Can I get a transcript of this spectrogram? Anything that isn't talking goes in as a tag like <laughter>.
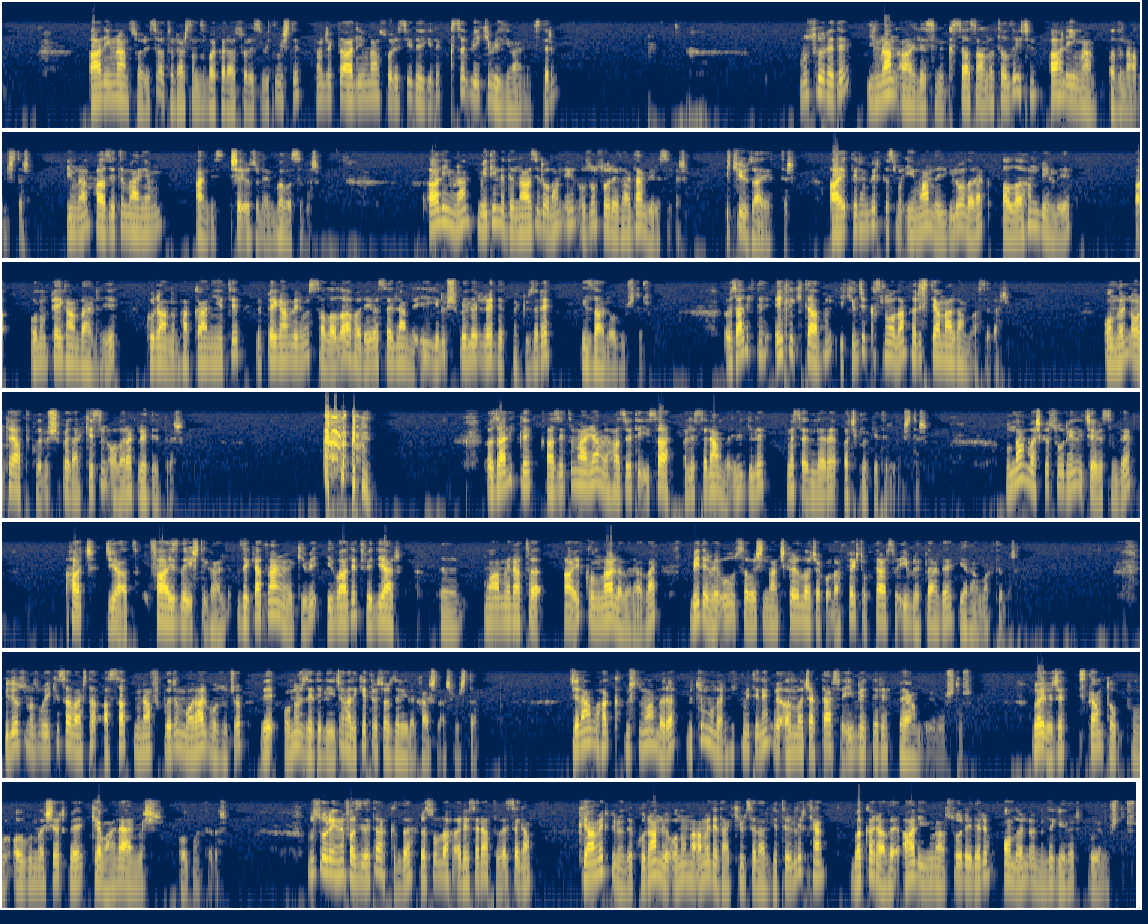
Ali İmran suresi, hatırlarsanız Bakara suresi bitmişti. Öncelikle Ali İmran suresi ile ilgili kısa bir iki bilgi vermek isterim. Bu surede İmran ailesinin kıssası anlatıldığı için Ali İmran adını almıştır. İmran, Hazreti Meryem'in annesi, şey özür dilerim babasıdır. Ali İmran, Medine'de nazil olan en uzun surelerden birisidir. 200 ayettir. Ayetlerin bir kısmı imanla ilgili olarak Allah'ın birliği, onun peygamberliği, Kur'an'ın hakkaniyeti ve Peygamberimiz sallallahu aleyhi ve sellemle ilgili şüpheleri reddetmek üzere inzal olmuştur. Özellikle ehli kitabın ikinci kısmı olan Hristiyanlardan bahseder. Onların ortaya attıkları şüpheler kesin olarak reddedilir. <coughs> Özellikle Hz. Meryem ve Hz. İsa aleyhisselamla ilgili meselelere açıklık getirilmiştir. Bundan başka surenin içerisinde hac, cihat, faizle iştigal, zekat vermemek gibi ibadet ve diğer e, muamelata ait konularla beraber Bedir ve Uhud savaşından çıkarılacak olan pek çok ders ve ibretler de yer almaktadır. Biliyorsunuz bu iki savaşta Ashab münafıkların moral bozucu ve onur zedeleyici hareket ve sözleriyle karşılaşmıştı. Cenab-ı Hak Müslümanlara bütün bunların hikmetini ve alınacak ders ve ibretleri beyan buyurmuştur. Böylece İslam toplumu olgunlaşır ve kemale ermiş olmaktadır. Bu surenin fazileti hakkında Resulullah Aleyhisselatü Vesselam kıyamet gününde Kur'an ve onunla amel eden kimseler getirilirken Bakara ve Ali İmran sureleri onların önünde gelir buyurmuştur.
